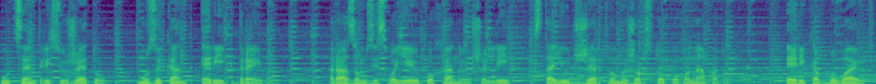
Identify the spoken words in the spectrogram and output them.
У центрі сюжету музикант Ерік Дрейвен. Разом зі своєю коханою Шеллі стають жертвами жорстокого нападу. Еріка вбивають,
